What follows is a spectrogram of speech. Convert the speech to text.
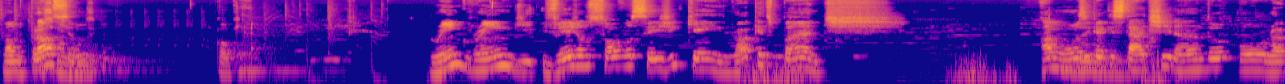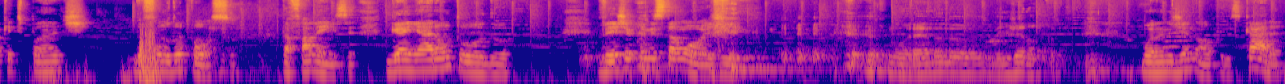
Vamos pro próximo? Qual que é? Ring Ring, vejam só vocês de quem? Rocket Punch. A música que está tirando o Rocket Punch do fundo do poço, da falência. Ganharam tudo. Veja como estão hoje. Morando no, em Genópolis. Morando em Genópolis. Cara,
